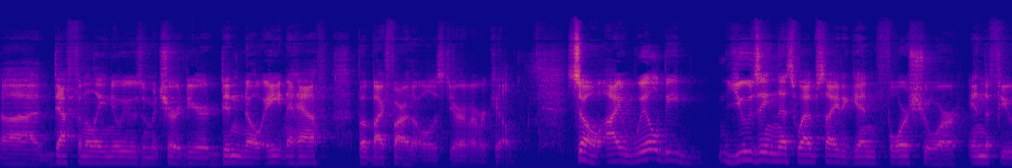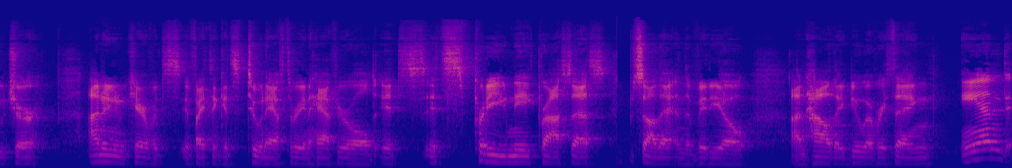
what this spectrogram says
Uh, definitely knew he was a mature deer. Didn't know eight and a half, but by far the oldest deer I've ever killed. So I will be using this website again for sure in the future. I don't even care if it's if I think it's two and a half, three and a half year old. It's it's pretty unique process. Saw that in the video on how they do everything. And,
